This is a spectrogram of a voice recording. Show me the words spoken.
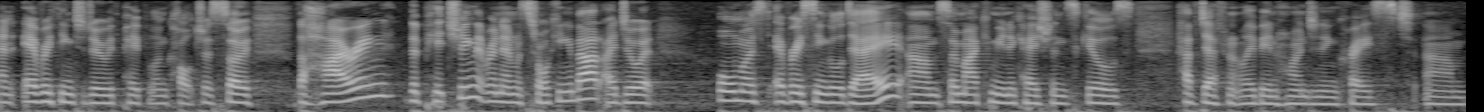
and everything to do with people and culture. So the hiring, the pitching that Ronen was talking about, I do it almost every single day. Um, so my communication skills have definitely been honed and increased um,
